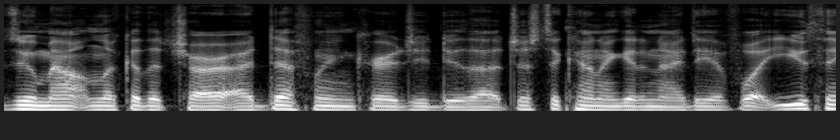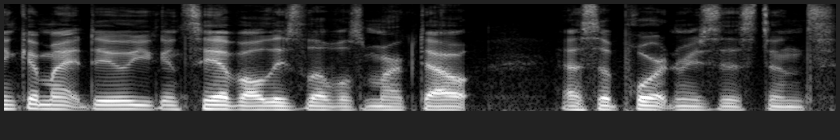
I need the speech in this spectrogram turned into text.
zoom out and look at the chart, I definitely encourage you to do that just to kind of get an idea of what you think it might do. You can see I have all these levels marked out as support and resistance.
